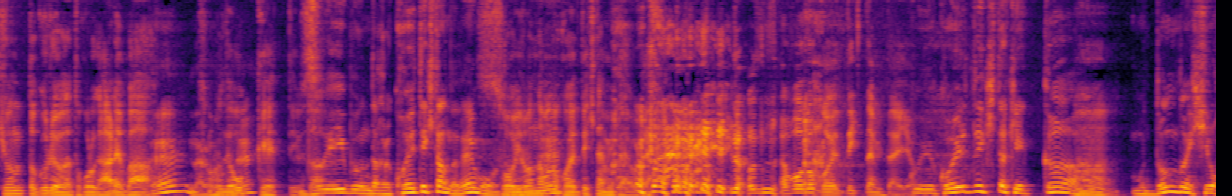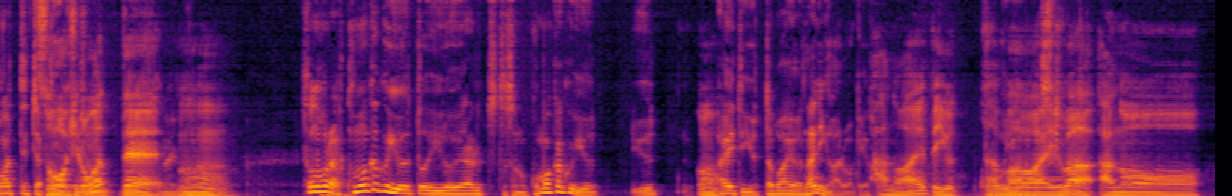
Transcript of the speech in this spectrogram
キュンとくるようなところがあれば、えなるそれで OK っていうさずいぶんだから超えてきたんだねもう。そういろんなもの超えてきたみたい俺。いろんなもの超えてきたみたいよ。超えてきた結果、もうどんどん広がってっちゃったそう広がって、いうん、そのほら細かく言うといろいろあるっつってその細かく言う言う、うん。あえて言った場合は何があるわけ？あのあえて言った場合はあのー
